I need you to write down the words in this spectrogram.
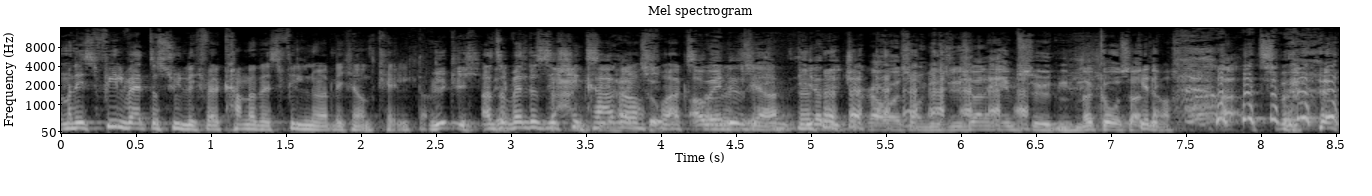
man ist viel weiter südlich, weil Kanada ist viel nördlicher und kälter. Wirklich? Also wenn du sie Chicago halt so. fragst. Aber wenn du ja. ja, die Chicago sagen, sie sind im Süden. Na, großartig. Genau. Äh,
